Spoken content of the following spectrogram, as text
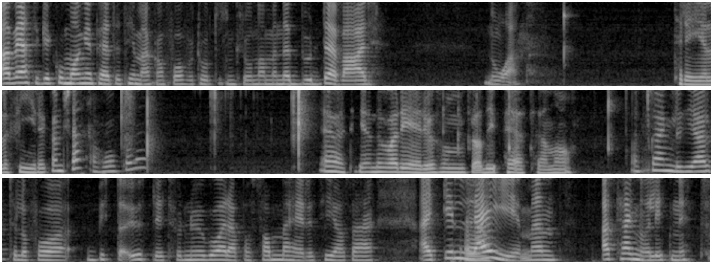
Jeg vet ikke hvor mange PT-timer jeg kan få for 2000 kroner, men det burde være noen. Tre eller fire, kanskje? Jeg håper det. Jeg vet ikke. Det varierer jo som fra de PT-ene og Jeg trenger litt hjelp til å få bytta ut litt, for nå går jeg på samme hele tida. Så jeg, jeg er ikke Ja. lei, men jeg trenger noe litt nytt.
